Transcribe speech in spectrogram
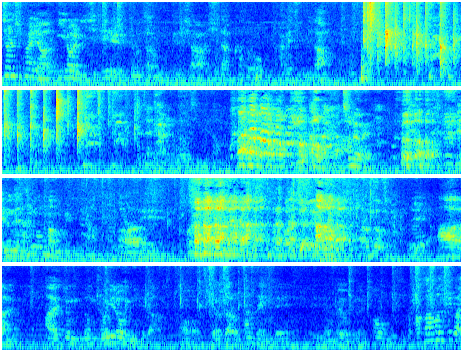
(2018년 1월 21일) 배우사람 퀴즈샷 시작하도록 하겠습니다 여전히 아름다우십니다 초면에 내 눈에는 한 곳만 보입니다 아. 네. 아름다우세요 예, 아, 아, 좀 너무 경이로운 일이라 어, 배우사람 탄생인데 이 여배우들은 처음 보시고 박수 한번 치고. 아,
